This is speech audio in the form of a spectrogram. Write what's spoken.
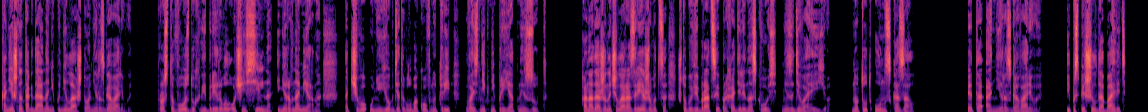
Конечно, тогда она не поняла, что они разговаривают. Просто воздух вибрировал очень сильно и неравномерно, отчего у нее где-то глубоко внутри возник неприятный зуд. Она даже начала разреживаться, чтобы вибрации проходили насквозь, не задевая ее. Но тут Ун сказал, «Это они разговаривают», и поспешил добавить,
